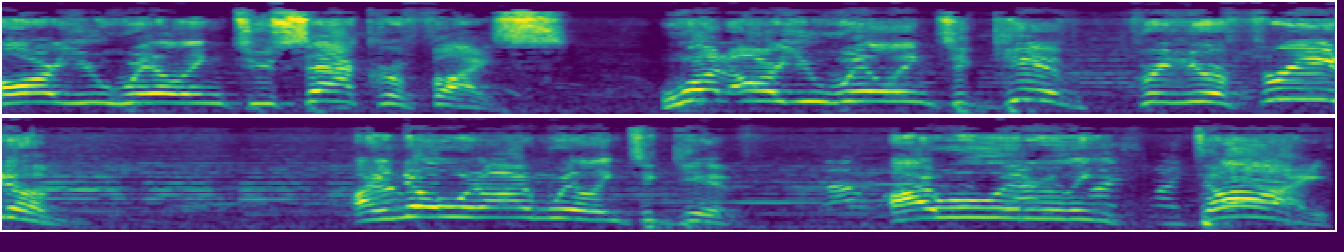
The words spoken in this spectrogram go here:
are you willing to sacrifice? What are you willing to give for your freedom? I know what I'm willing to give. I will literally die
